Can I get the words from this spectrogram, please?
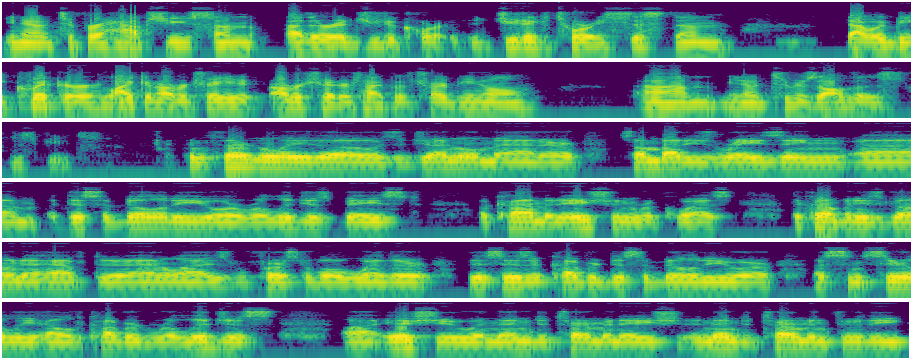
you know to perhaps use some other adjudicatory system that would be quicker, like an arbitrator arbitrator type of tribunal, um, you know, to resolve those disputes. And certainly, though, as a general matter, somebody's raising um, a disability or religious based accommodation request, the company is going to have to analyze, first of all, whether this is a covered disability or a sincerely held covered religious uh, issue, and then determination, and then determine through the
